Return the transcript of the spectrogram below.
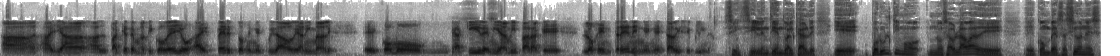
allá al parque temático de ellos a expertos en el cuidado de animales, eh, como de aquí de Miami, para que los entrenen en esta disciplina. Sí, sí, le entiendo, alcalde. Eh, por último, nos hablaba de eh, conversaciones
